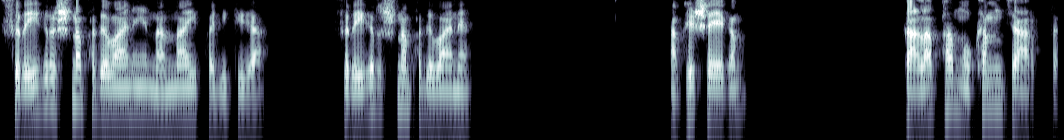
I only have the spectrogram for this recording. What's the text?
ശ്രീകൃഷ്ണ ഭഗവാനെ നന്നായി ഭജിക്കുക. ശ്രീകൃഷ്ണ ഭഗവാന് അഭിഷേകം കളഭമുഖം ചാർത്ത്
